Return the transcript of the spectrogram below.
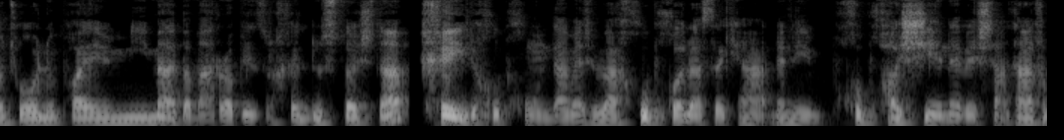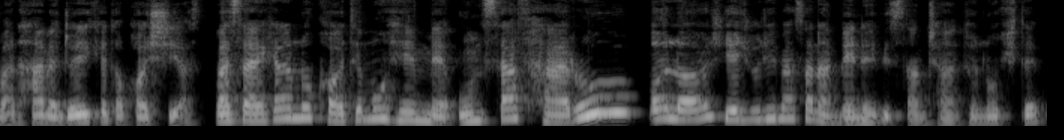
چون تو المپای میمد و من رابینز رو خیلی دوست داشتم خیلی خوب خوندمش و خوب خلاصه کرد. یعنی خوب حاشیه نوشتم. تقریبا همه جای کتاب حاشیه است. و سعی کردم نکات مهمه. اون صفحه رو بالاش یه جوری مثلا بنویسم چند تا نکته.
